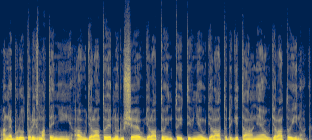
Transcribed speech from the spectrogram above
a nebudou tolik zmatení a udělá to jednoduše, udělá to intuitivně, udělá to digitálně a udělá to jinak.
